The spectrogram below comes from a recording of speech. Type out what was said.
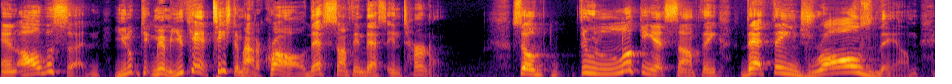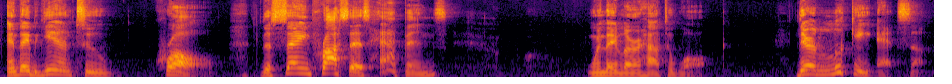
And all of a sudden, you don't remember, you can't teach them how to crawl. That's something that's internal. So through looking at something, that thing draws them and they begin to crawl. The same process happens when they learn how to walk. They're looking at something.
